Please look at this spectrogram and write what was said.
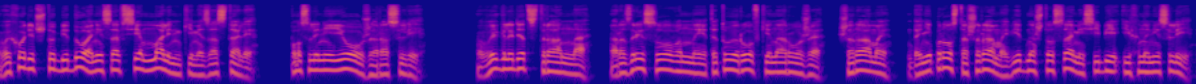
Выходит, что беду они совсем маленькими застали. После нее уже росли. Выглядят странно. Разрисованные, татуировки на роже, шрамы. Да не просто шрамы, видно, что сами себе их нанесли.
